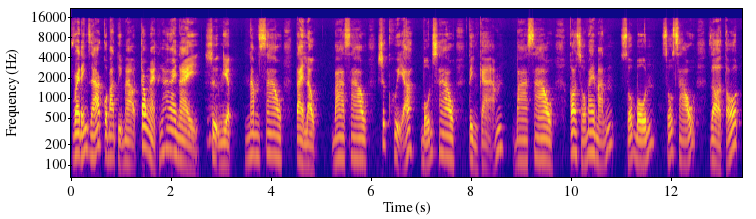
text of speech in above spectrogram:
Về đánh giá của bạn tuổi mão trong ngày thứ hai này, sự nghiệp 5 sao, tài lộc 3 sao, sức khỏe 4 sao, tình cảm 3 sao, con số may mắn số 4, số 6, giờ tốt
